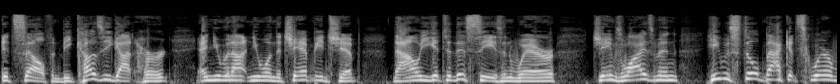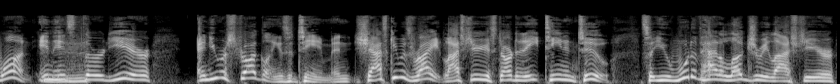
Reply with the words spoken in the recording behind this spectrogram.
itself. And because he got hurt and you went out and you won the championship, now you get to this season where James Wiseman, he was still back at square one in his mm-hmm. third year and you were struggling as a team. And Shasky was right. Last year you started 18 and 2. So you would have had a luxury last year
